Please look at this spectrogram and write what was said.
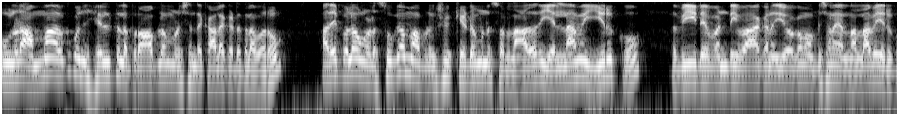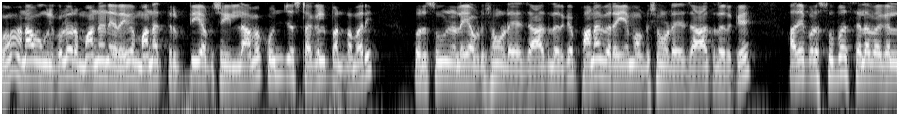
உங்களோட அம்மாவுக்கு கொஞ்சம் ஹெல்த்தில் ப்ராப்ளம் முடிச்சு அந்த காலகட்டத்தில் வரும். அதே போல் உங்களோட சுகம் அப்படிங்கிற விஷயம் கெடும்னு சொல்லலாம். அதாவது எல்லாமே இருக்கும். வீடு வண்டி வாகன யோகம் அப்படி சொன்னால் நல்லாவே இருக்கும். ஆனால் உங்களுக்குள்ள ஒரு மன நிறைவு மன திருப்தி அப்படி இல்லாமல் கொஞ்சம் ஸ்ட்ரகிள் பண்ணுற மாதிரி ஒரு சூழ்நிலை அப்படி உங்களுடைய ஜாதத்தில் இருக்குது பண விரயம் அப்படி உங்களுடைய ஜாதத்தில் இருக்குது அதே போல் சுப செலவுகள்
